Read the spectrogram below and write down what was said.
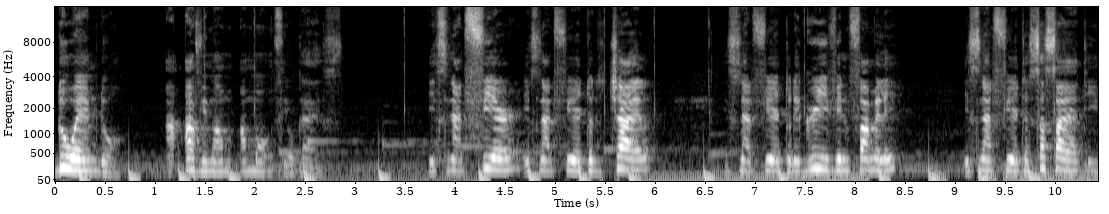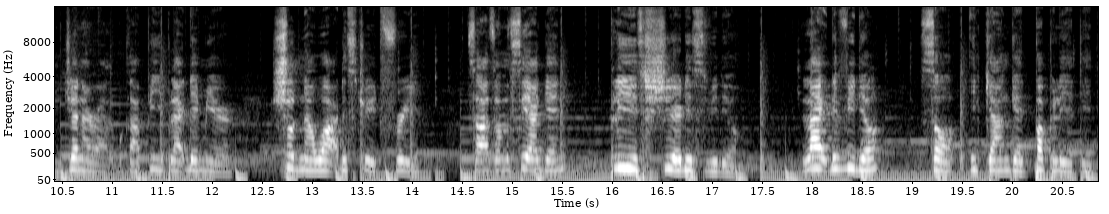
do what him do and have him am amongst you guys. It's not fair, it's not fair to the child, it's not fair to the grieving family, it's not fair to society in general because people like them here should not walk the street free. So as I'm say again, please share this video. Like the video so it can get populated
